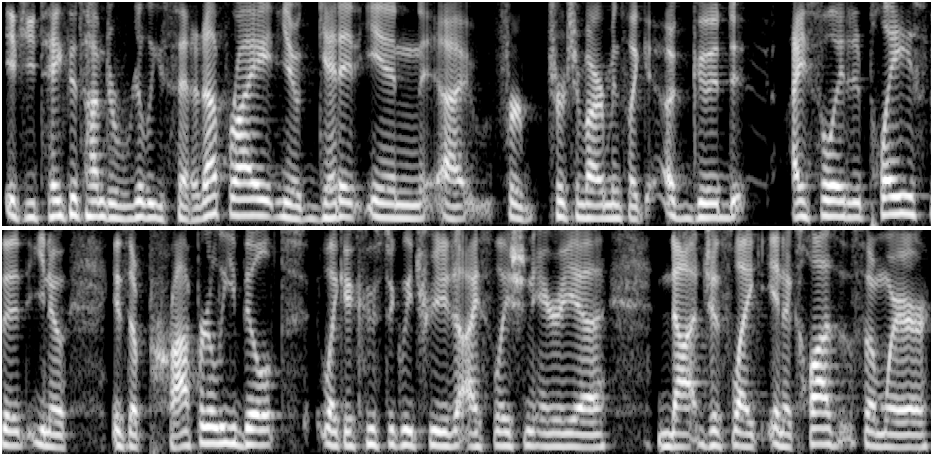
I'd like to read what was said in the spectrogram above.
if you take the time to really set it up right, you know, get it in uh, for church environments like a good isolated place that you know is a properly built like acoustically treated isolation area not just like in a closet somewhere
